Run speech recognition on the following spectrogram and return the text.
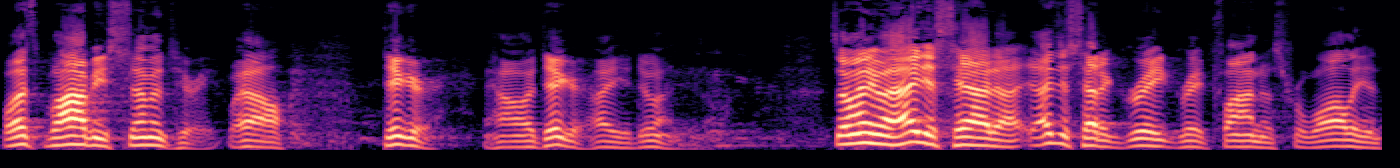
Well, that's Bobby's cemetery. Well, Digger. How a Digger? How you doing? So anyway, I just had a, I just had a great, great fondness for Wally, and,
